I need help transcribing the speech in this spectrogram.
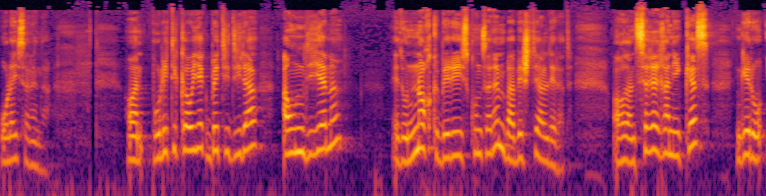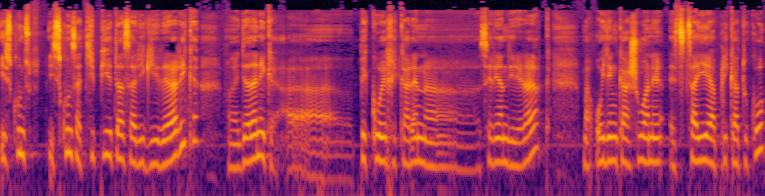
hola izanen da. Horan, politika horiek beti dira haundien edo nork bere hizkuntzaren ba beste alderat. Ordan, zer eganik ez, gero hizkuntza tipietaz ari girerarik, jadanik, uh, peko errikaren uh, zerian direlak, ba, oien kasuan ez zaie aplikatuko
